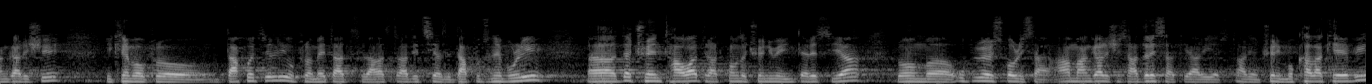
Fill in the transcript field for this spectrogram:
ანგარიში. იქნება უფრო დახვეწილი, უფრო მეტად რაღაც ტრადიციაზე დაფუძნებული. და ჩვენ თავად, რა თქმა უნდა, ჩვენივე ინტერესია, რომ უპირველეს ყოვლისა ამ ანგარიშის ადრესატი არის არიან ჩვენი მოქალაქეები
